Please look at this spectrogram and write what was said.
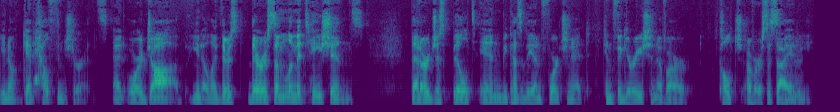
you know, get health insurance and or a job. You know, like there's there are some limitations that are just built in because of the unfortunate configuration of our culture of our society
